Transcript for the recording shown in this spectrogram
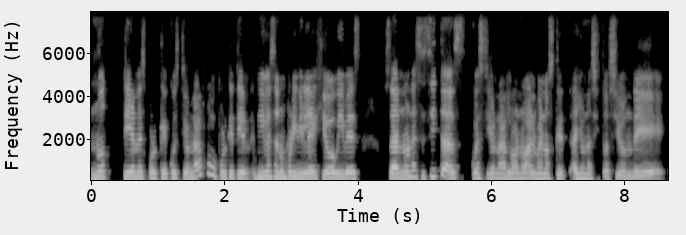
no tienes por qué cuestionarlo, porque vives en un privilegio, vives, o sea, no necesitas cuestionarlo, ¿no? Al menos que haya una situación de,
